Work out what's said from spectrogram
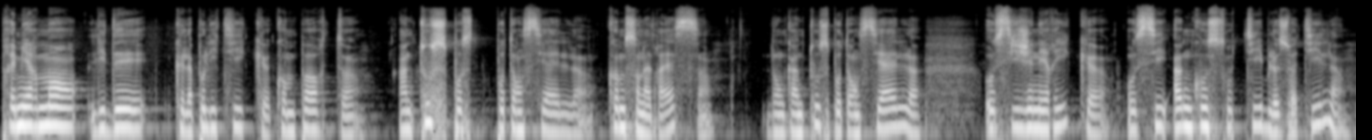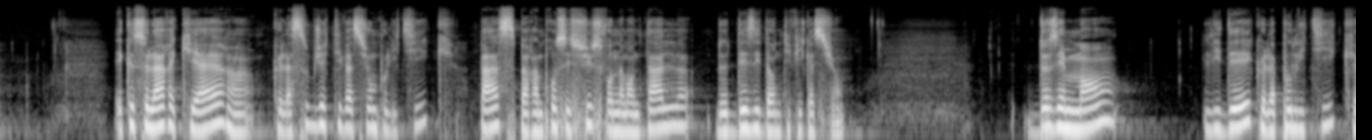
Premièrement, l'idée que la politique comporte un tous potentiel comme son adresse, donc un tous potentiel aussi générique, aussi inconstructible soit-il, et que cela requiert que la subjectivation politique passe par un processus fondamental de désidentification. Deuxièmement, l'idée que la politique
